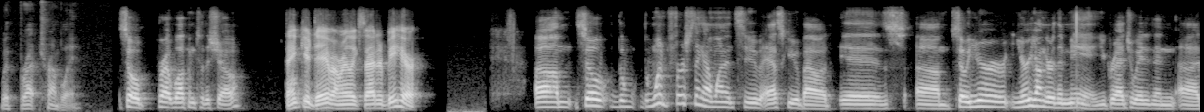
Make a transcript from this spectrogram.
with Brett Trembly. So, Brett, welcome to the show. Thank you, Dave. I'm really excited to be here. Um, so the the one first thing I wanted to ask you about is um, so you're you're younger than me. You graduated in uh,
